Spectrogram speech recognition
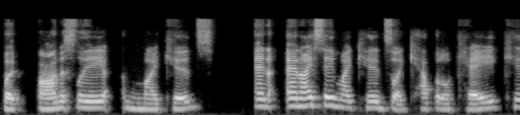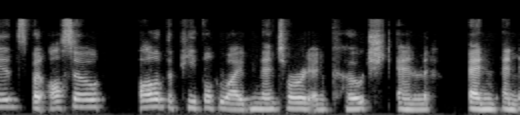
But honestly my kids and and i say my kids like capital k kids but also all of the people who i've mentored and coached and and and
